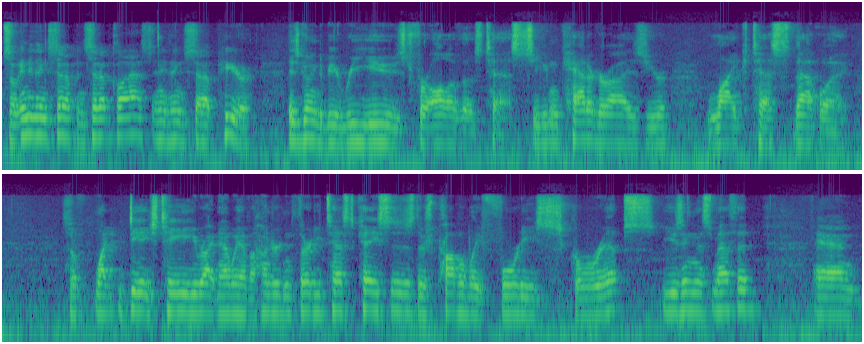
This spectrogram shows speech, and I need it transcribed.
so anything set up in setup class, anything set up here, is going to be reused for all of those tests. So you can categorize your like tests that way. So like DHT, right now we have 130 test cases. There's probably 40 scripts using this method. And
